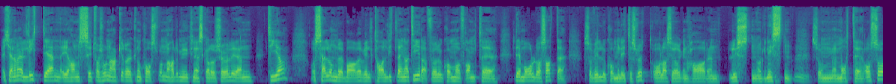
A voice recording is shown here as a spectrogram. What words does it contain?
jeg kjenner meg litt igjen i hans situasjon. Jeg har ikke røket noe korsbånd, men hadde mye kneskader sjøl i den tida. Og selv om det bare vil ta litt lengre tid da, før du kommer fram til det målet du har satt deg, så vil du komme dit til slutt. Og Lars Jørgen har den lysten og gnisten som må til. Og så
